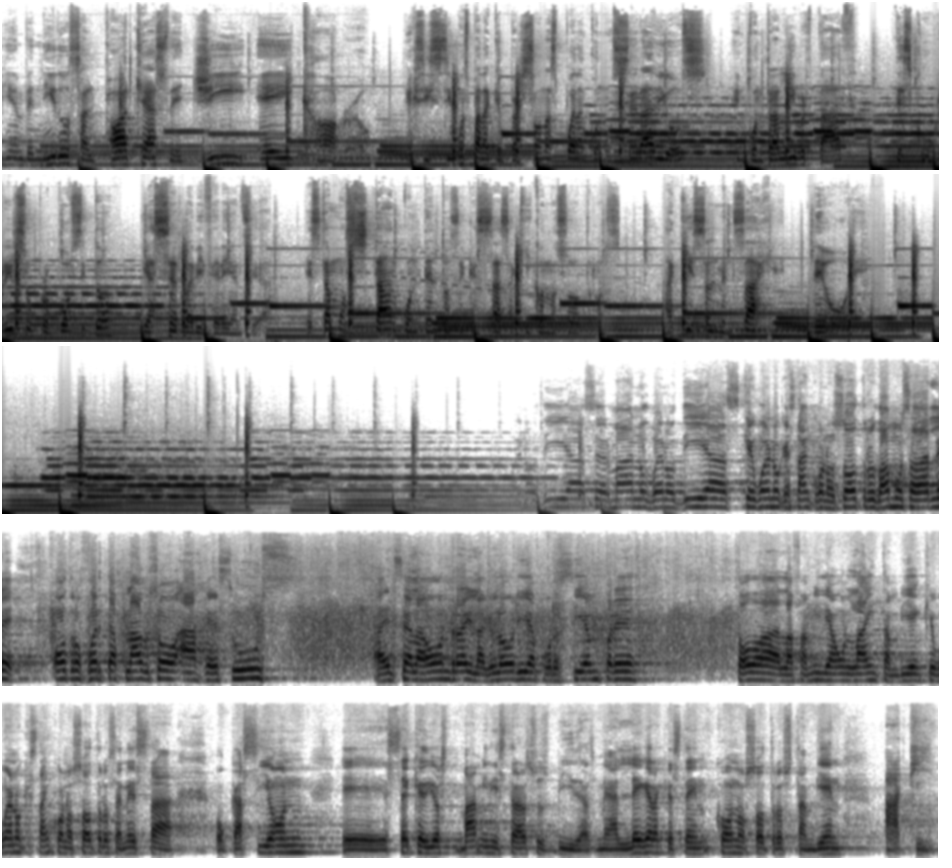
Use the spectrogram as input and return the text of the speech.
Bienvenidos al podcast de G.A. Conroe. Existimos para que personas puedan conocer a Dios, encontrar libertad, descubrir su propósito y hacer la diferencia. Estamos tan contentos de que estás aquí con nosotros. Aquí está el mensaje de hoy. Días. Qué bueno que están con nosotros. Vamos a darle otro fuerte aplauso a Jesús. A Él sea la honra y la gloria por siempre. Toda la familia online también, qué bueno que están con nosotros en esta ocasión. Eh, sé que Dios va a ministrar sus vidas. Me alegra que estén con nosotros también aquí.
